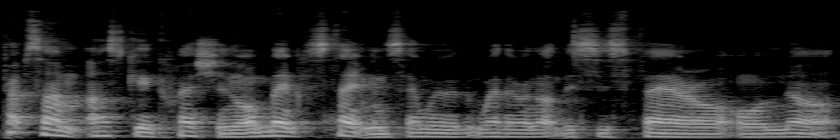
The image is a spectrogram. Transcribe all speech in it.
perhaps I'm asking a question or maybe a statement saying whether- whether or not this is fair or, or not.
